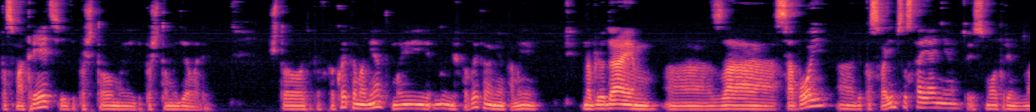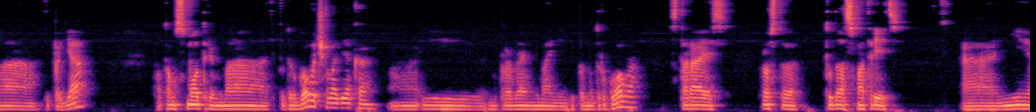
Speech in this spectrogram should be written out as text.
посмотреть и типа что мы типа что мы делали, что типа в какой-то момент мы ну не в какой-то момент, а мы наблюдаем э, за собой, э, типа своим состоянием, то есть смотрим на типа я, потом смотрим на типа другого человека э, и направляем внимание типа на другого, стараясь просто туда смотреть, не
